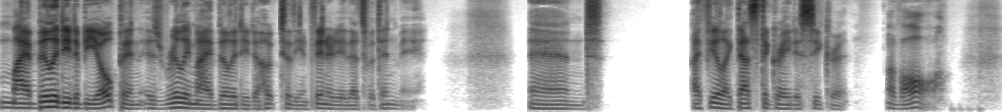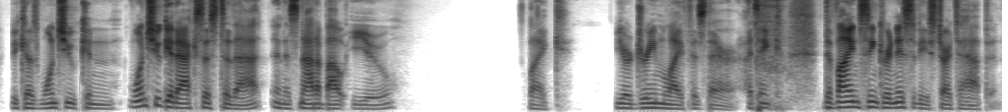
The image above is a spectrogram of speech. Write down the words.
my ability to be open is really my ability to hook to the infinity that's within me. And I feel like that's the greatest secret of all. Because once you can, once you get access to that and it's not about you, like your dream life is there. I think divine synchronicities start to happen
